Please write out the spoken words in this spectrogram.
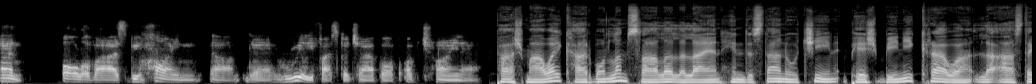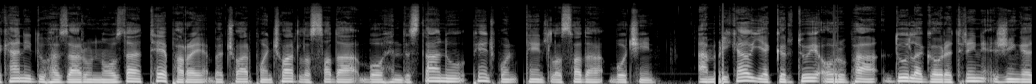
and all of us behind uh, the really fast catch up of, of China. پاشماوەی کاربۆن لەم ساڵە لەلایەن هندستان و چین پێشبینی کراوە لە ئاستەکانی 2019 تێپەڕێ بە 4.4 لە سەدا بۆ هندستان و 5.5 لە سەدا بۆ چین. ئەمریکا و یەکگرتووی ئەوروپا دوو لە گەورەترین ژینگە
